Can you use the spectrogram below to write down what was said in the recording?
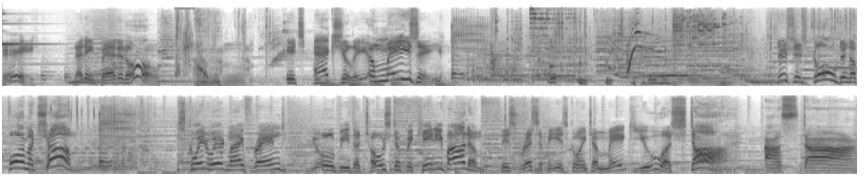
Hey, that ain't bad at all. Oh, It's actually amazing. This is gold in the form of chum. Squidward, my friend, you'll be the toast of Bikini Bottom. This recipe is going to make you a star. A star.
